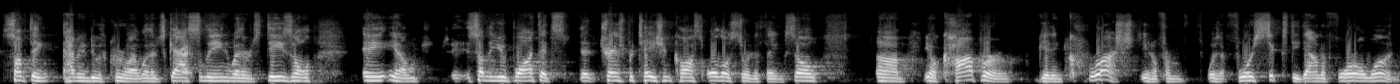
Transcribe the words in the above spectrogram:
something having to do with crude oil, whether it's gasoline, whether it's diesel, any, you know, something you bought that's the transportation costs, all those sort of things. So, um, you know, copper getting crushed, you know, from was it 460 down to 401.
